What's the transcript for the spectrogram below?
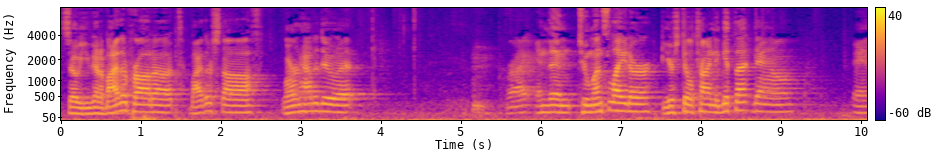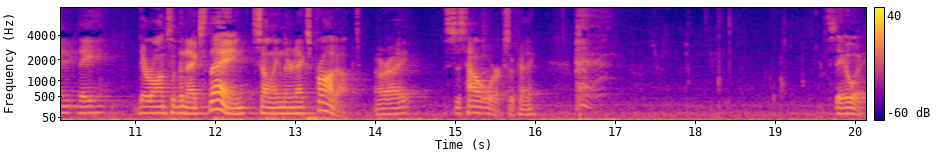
So you got to buy their product, buy their stuff, learn how to do it. Right? And then 2 months later, you're still trying to get that down and they they're on to the next thing, selling their next product. All right? It's just how it works, okay? Stay away.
